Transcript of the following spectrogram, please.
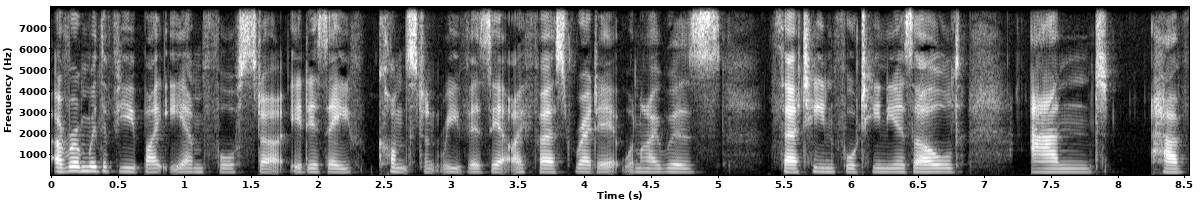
A Room with a View by E.M. Forster. It is a constant revisit. I first read it when I was 13, 14 years old and have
